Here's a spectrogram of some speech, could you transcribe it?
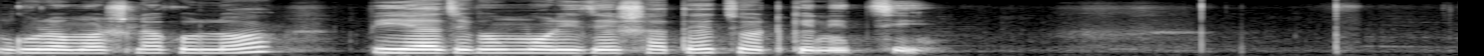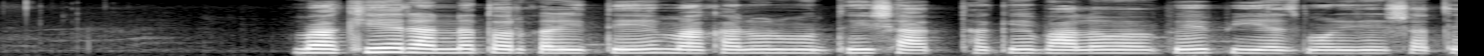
গুঁড়ো মশলাগুলো পেঁয়াজ এবং মরিচের সাথে চটকে নিচ্ছি। মাখিয়ে রান্না তরকারিতে মাখানোর মধ্যেই স্বাদ থাকে। ভালোভাবে পেঁয়াজ মরিচের সাথে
